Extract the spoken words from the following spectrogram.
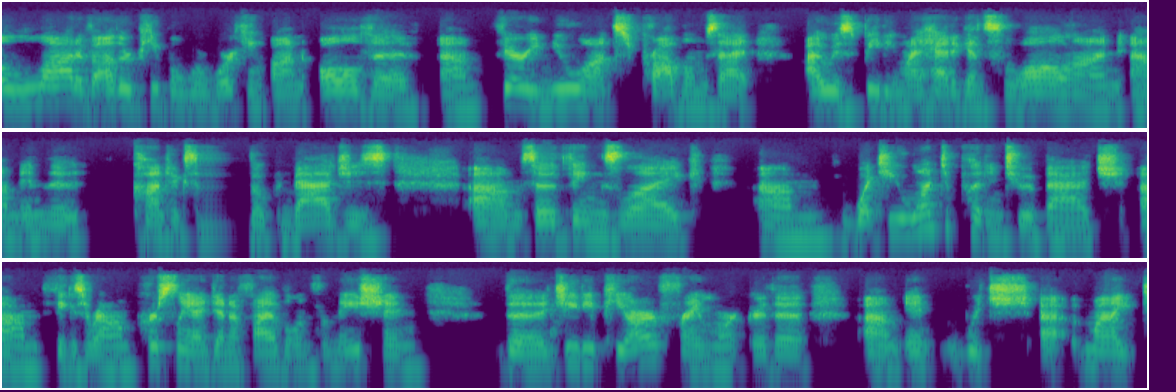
a lot of other people were working on all the um, very nuanced problems that I was beating my head against the wall on um, in the context of open badges. Um, so things like um, what do you want to put into a badge? Um, things around personally identifiable information, the GDPR framework, or the um, in, which uh, might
